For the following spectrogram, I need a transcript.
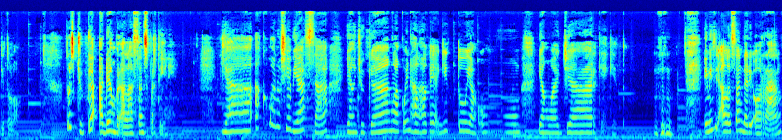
gitu loh. Terus juga ada yang beralasan seperti ini. Ya, aku manusia biasa yang juga ngelakuin hal-hal kayak gitu, yang umum, yang wajar, kayak gitu. Ini sih alasan dari orang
